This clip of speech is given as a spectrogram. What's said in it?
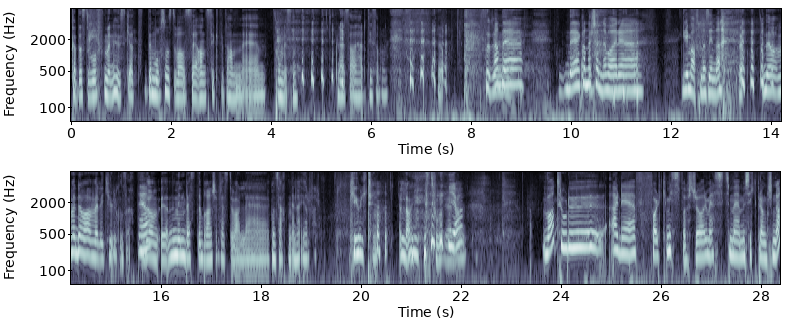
katastrofe, men jeg husker at det morsomste var å se ansiktet til han eh, trommisen da jeg sa jeg hadde tissa på meg. Ja. Så Ja, det, det kan jeg skjønne var eh, grimasene sine. det var, Men det var en veldig kul konsert. Ja. Det var ja, min beste bransjefestivalkonserten min, i alle fall. Kult. Lang historie. Ja. Hva tror du er det folk misforstår mest med musikkbransjen da,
